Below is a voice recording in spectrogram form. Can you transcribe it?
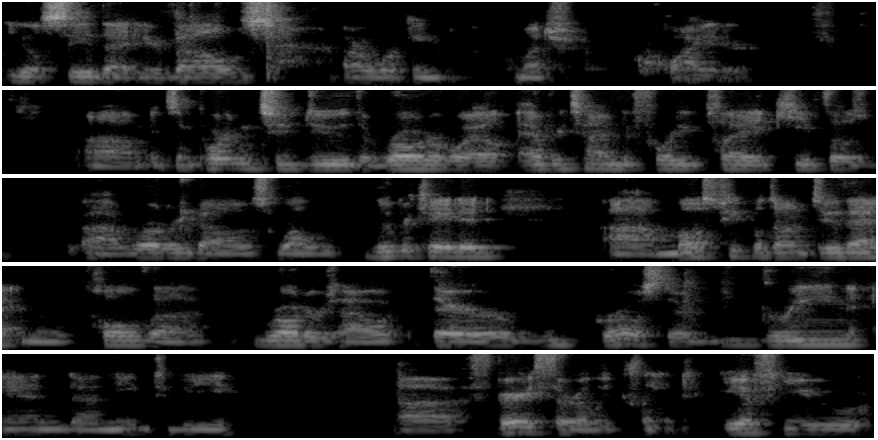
you'll see that your valves are working much quieter. Um, it's important to do the rotor oil every time before you play. Keep those uh, rotary valves well lubricated. Uh, most people don't do that and pull the rotors out, they're gross. They're green and uh, need to be uh, very thoroughly cleaned. If you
